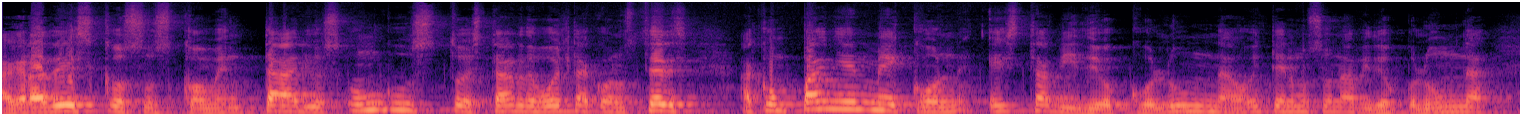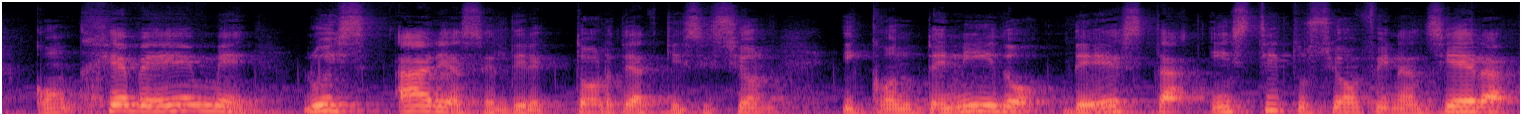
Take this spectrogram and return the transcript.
Agradezco sus comentarios. Un gusto estar de vuelta con ustedes. Acompáñenme con esta videocolumna. Hoy tenemos una videocolumna con GBM Luis Arias, el director de adquisición y contenido de esta institución financiera.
